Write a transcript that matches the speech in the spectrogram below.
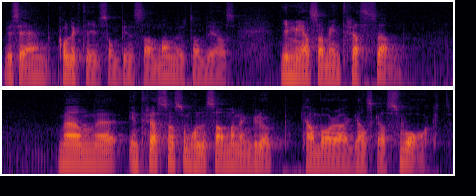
vill säga en kollektiv som binds samman av deras gemensamma intressen. Men eh, intressen som håller samman en grupp kan vara ganska svagt.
